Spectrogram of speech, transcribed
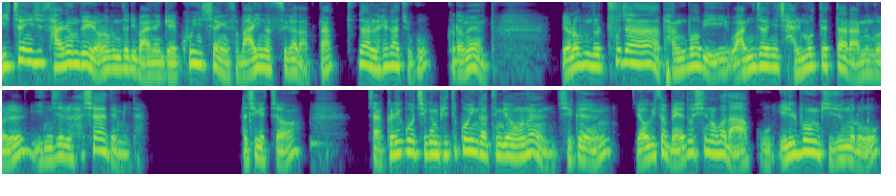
2024년도에 여러분들이 만약에 코인 시장에서 마이너스가 났다 투자를 해가지고 그러면 여러분들 투자 방법이 완전히 잘못됐다라는 거를 인지를 하셔야 됩니다. 아시겠죠? 자, 그리고 지금 비트코인 같은 경우는 지금 여기서 매도 신호가 나왔고, 일본 기준으로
